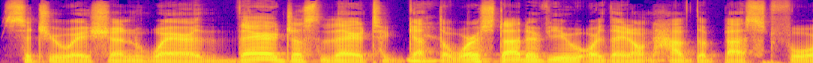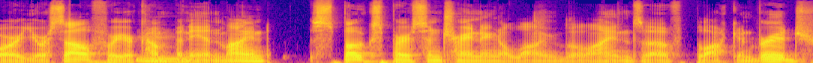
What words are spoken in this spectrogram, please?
situation where they're just there to get the worst out of you or they don't have the best for yourself or your mm-hmm. company in mind, spokesperson training along the lines of block and bridge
